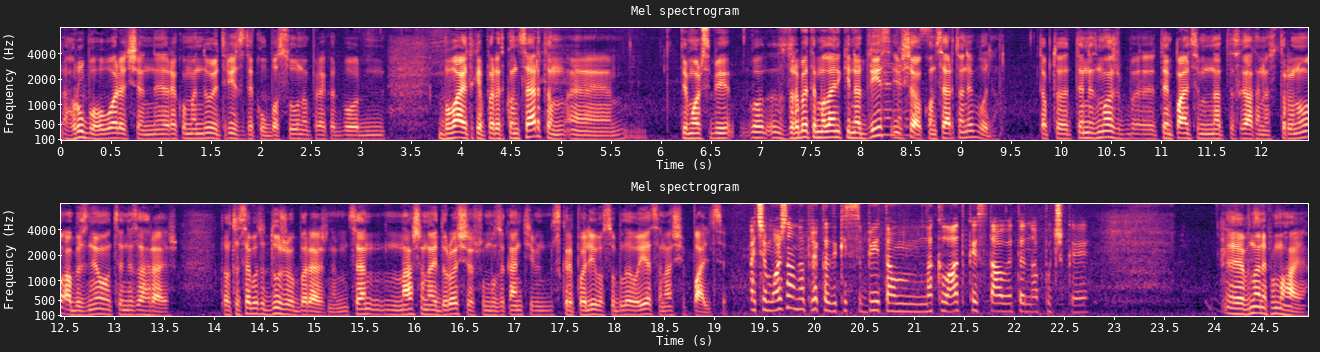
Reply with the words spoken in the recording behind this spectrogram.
грубо говорячи, не рекомендують різати ковбасу, наприклад, бо буває таке перед концертом. Е, ти можеш собі зробити маленький надріз, і все, концерту не буде. Тобто ти не зможеш е, тим пальцем натискати на струну, а без нього ти не заграєш. Тобто це бути дуже обережним. Це наше найдорожче, що музикантів скрипалів особливо є, це наші пальці. А чи можна, наприклад, якісь собі там накладки ставити на пучки? Е, воно не допомагає.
